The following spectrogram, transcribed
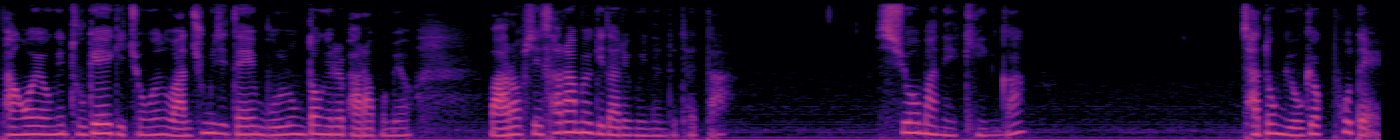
방어용인 두 개의 기총은 완충지대의 물웅덩이를 바라보며 말없이 사람을 기다리고 있는 듯했다. 시오만의 기인가? 자동 요격 포대.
